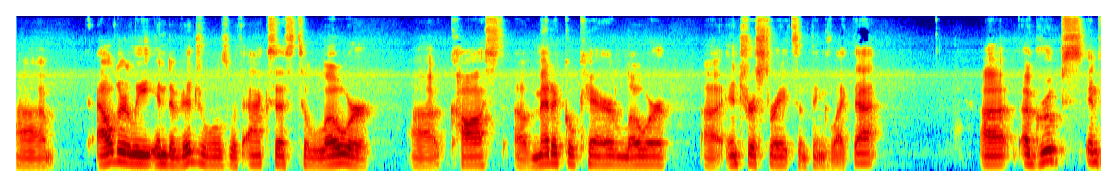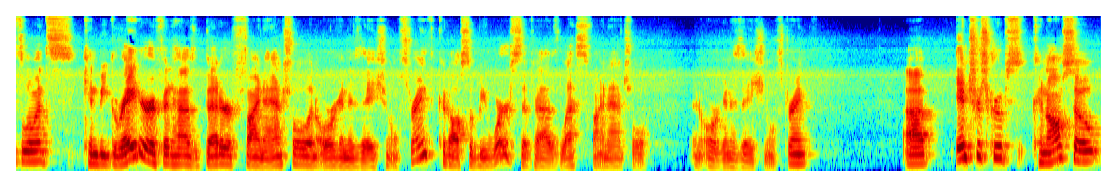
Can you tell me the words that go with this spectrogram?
uh, elderly individuals with access to lower uh, cost of medical care, lower uh, interest rates, and things like that. Uh, a group's influence can be greater if it has better financial and organizational strength. Could also be worse if it has less financial and organizational strength. Uh, interest groups can also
